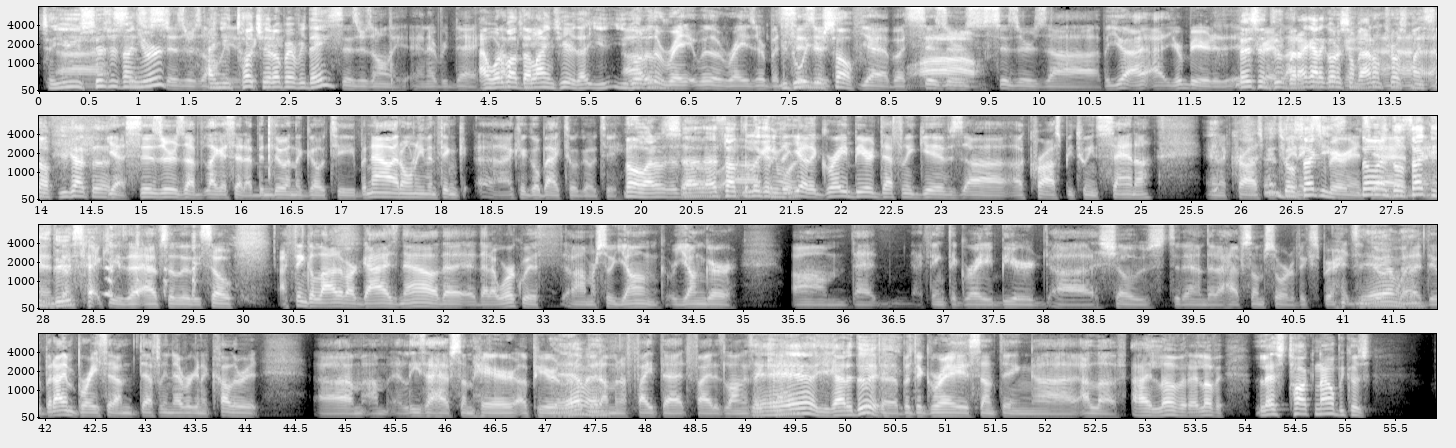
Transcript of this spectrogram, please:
So you use Uh, scissors on scissors- yours, scissors and you touch it up every day. Scissors only, and every day. And what about the lines here? That you you Uh, go with to a ra- with a razor, but You do it yourself? Yeah, but Wow. scissors, scissors. Uh, but you, I, I, your beard is. is Listen, great. dude, but I gotta go to somebody. I don't trust myself. You got the yeah, scissors. I've, like I said, I've been doing the goatee, but now I don't even think uh, I could go back to a goatee. No, I don't. So, that, that's not the uh, look anymore. yeah, the gray beard definitely gives uh, a cross between Santa and a cross between Dos experience. No, and yeah, Dos Equis, and dude. Dos Equis, absolutely. So I think a lot of our guys now that that I work with um, are so young or younger um, that I think the gray beard uh, shows to them that I have some sort of experience in Yeah, doing what. I do. But I embrace it. I'm definitely never going to color it. Um, I'm, at least I have some hair up here a little man. bit. I'm going to fight that fight as long as I can. yeah, you got to do it. Uh, but the gray is something uh, I love. I love it. I love it. Let's talk now because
